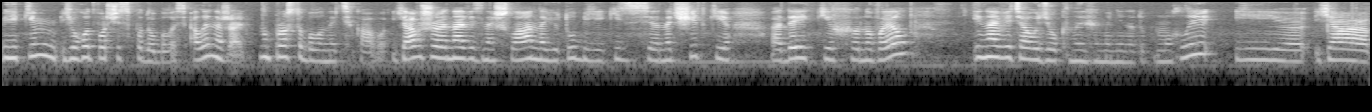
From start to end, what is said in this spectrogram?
яким його творчість сподобалась. Але на жаль, ну просто було не цікаво. Я вже навіть знайшла на Ютубі якісь начітки е, деяких новел, і навіть аудіокниги мені не допомогли. І я,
